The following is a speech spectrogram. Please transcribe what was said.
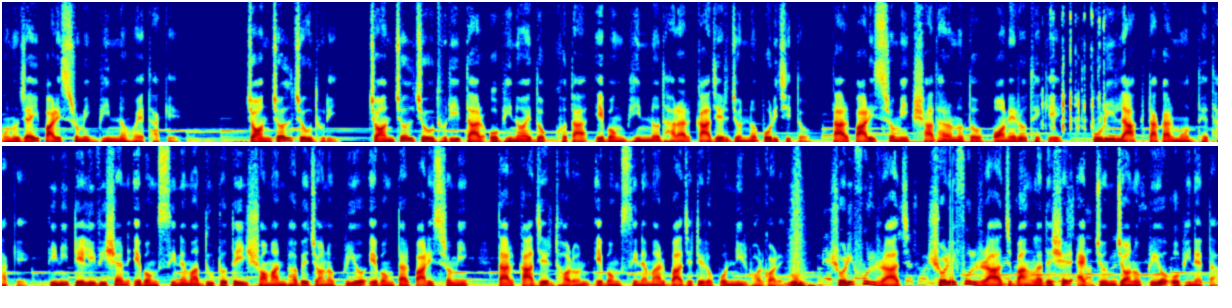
অনুযায়ী পারিশ্রমিক ভিন্ন হয়ে থাকে। চঞ্চল চৌধুরী। চঞ্চল চৌধুরী তার অভিনয় দক্ষতা এবং ভিন্ন ধারার কাজের জন্য পরিচিত। তার পারিশ্রমিক সাধারণত পনেরো থেকে কুড়ি লাখ টাকার মধ্যে থাকে। তিনি টেলিভিশন এবং সিনেমা দুটোতেই সমানভাবে জনপ্রিয় এবং তার পারিশ্রমিক, তার কাজের ধরন এবং সিনেমার বাজেটের ওপর নির্ভর করে। শরীফুল রাজ শরীফুল রাজ বাংলাদেশের একজন জনপ্রিয় অভিনেতা।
